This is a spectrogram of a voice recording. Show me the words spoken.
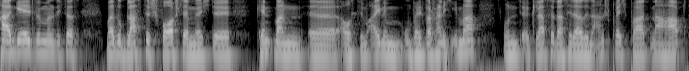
Bargeld, wenn man sich das mal so plastisch vorstellen möchte, kennt man äh, aus dem eigenen Umfeld wahrscheinlich immer. Und äh, klasse, dass ihr da so einen Ansprechpartner habt,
